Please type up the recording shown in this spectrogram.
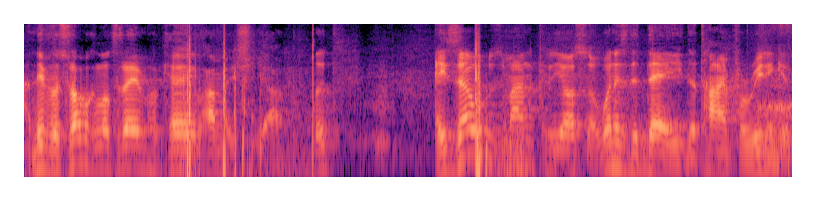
Hanivlis Robach Lotzreim, Hakeil HaMishiyah. Ezeu Zman Kriyoso, when is the day, the time for reading it?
